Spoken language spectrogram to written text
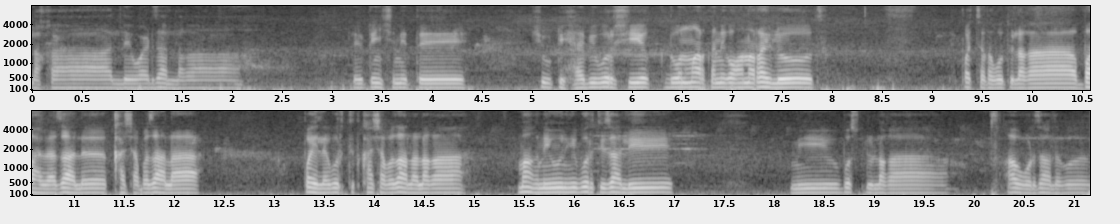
लका लय वाईट झालं लका. लय टेन्शन येते शेवटी ह्या बी वर्षी एक दोन मार्कांनी का होणार राहिलोच. पश्चाताप होतो लगा. भाव्या झालं खाशाबा झाला. पहिल्या भरतीत खाशाबा झाला लगा. मागणी येऊन ही भरती झाली. मी बसलो लगा. अवघड झालं बघ.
